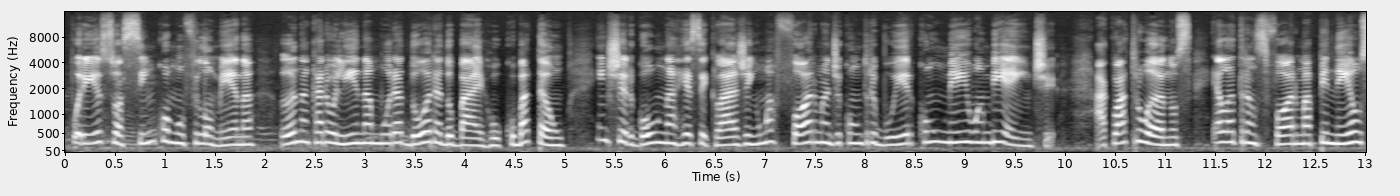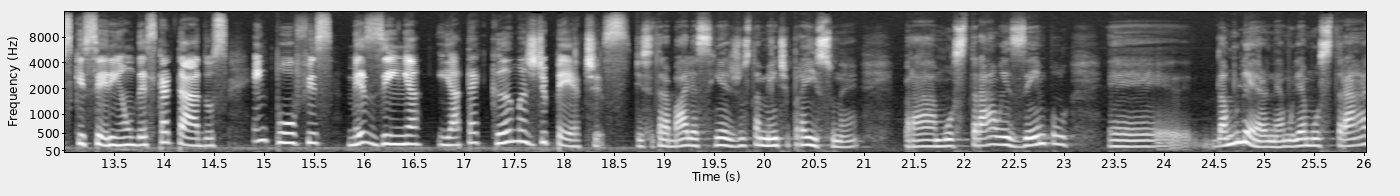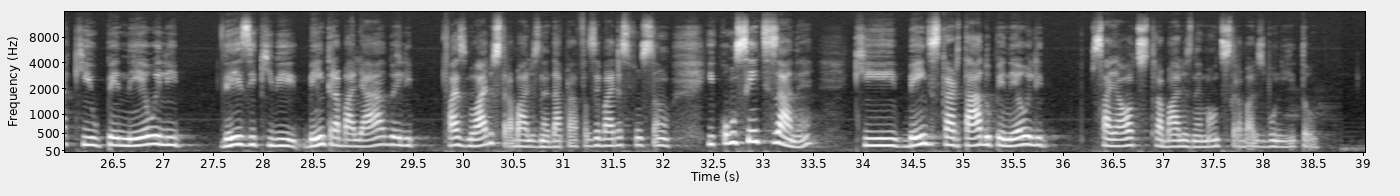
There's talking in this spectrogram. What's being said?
Por isso, assim como Filomena, Ana Carolina, moradora do bairro Cubatão, enxergou na reciclagem uma forma de contribuir com o meio ambiente. Há quatro anos, ela transforma pneus que seriam descartados em puffs, mesinha e até camas de pets. Esse trabalho assim é justamente para isso, né? Para mostrar o exemplo é, da mulher, né? A mulher mostrar que o pneu ele desde que bem trabalhado ele faz vários trabalhos, né? Dá para fazer várias funções e conscientizar, né? Que bem descartado o pneu ele sai altos trabalhos, né? Muitos trabalhos bonitos.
